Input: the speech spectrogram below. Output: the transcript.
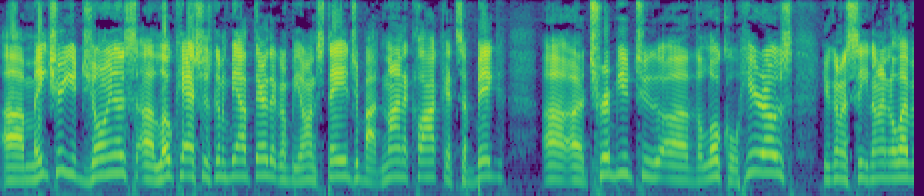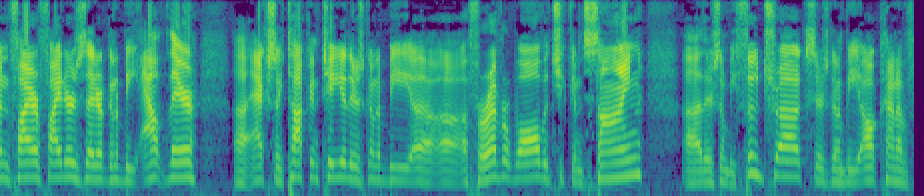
Uh, make sure you join us. Uh, LoCash is going to be out there. They're going to be on stage about nine o'clock. It's a big a tribute to the local heroes. You're going to see 9/11 firefighters that are going to be out there uh, actually talking to you. There's going to be a, a, forever wall that you can sign. Uh, there's going to be food trucks. There's going to be all kind of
